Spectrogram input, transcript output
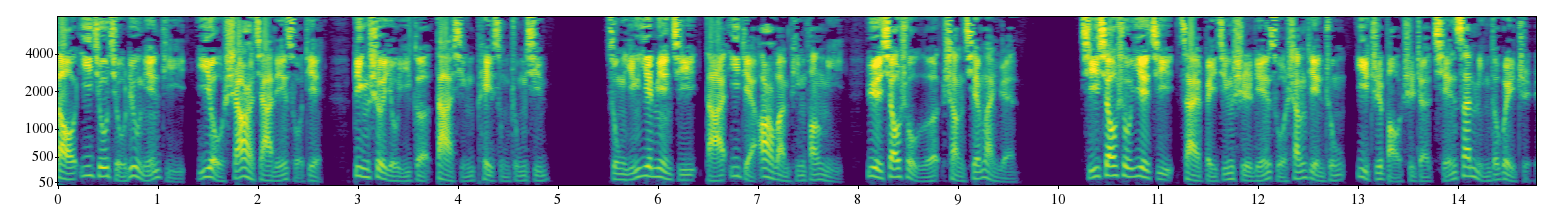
到一九九六年底已有十二家连锁店，并设有一个大型配送中心，总营业面积达一点二万平方米，月销售额上千万元，其销售业绩在北京市连锁商店中一直保持着前三名的位置。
